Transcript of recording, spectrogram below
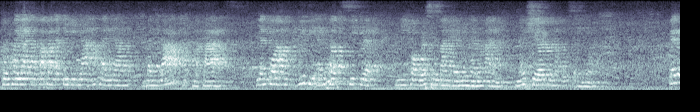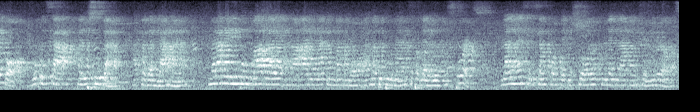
Kung kaya napapanatili niya ang kanyang ganda at lakas. Yan po ang beauty and health secret ni Congresswoman Erminia Roman na share ko na po sa inyo. Pero po, bukod sa kalusugan at kagandahan, marami rin pong bagay ang maaari natin makano at matutunan sa paglalaro ng sports, lalo na sa isang kompetisyon tulad ng intramurals.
